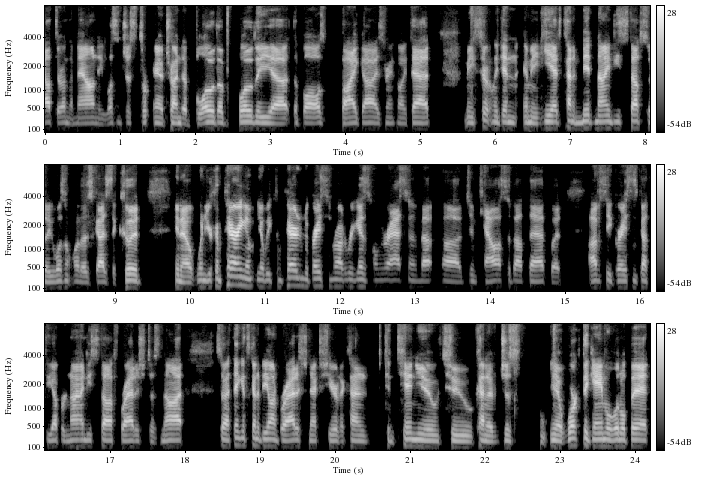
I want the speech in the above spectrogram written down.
out there on the mound. He wasn't just you know trying to blow the blow the uh, the balls by guys or anything like that. I mean, he certainly didn't. I mean, he had kind of mid '90s stuff, so he wasn't one of those guys that could, you know, when you're comparing him. You know, we compared him to Grayson Rodriguez when we were asking about uh, Jim Callis about that, but obviously Grayson's got the upper 90 stuff. Bradish does not. So I think it's going to be on Bradish next year to kind of continue to kind of just you know work the game a little bit,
